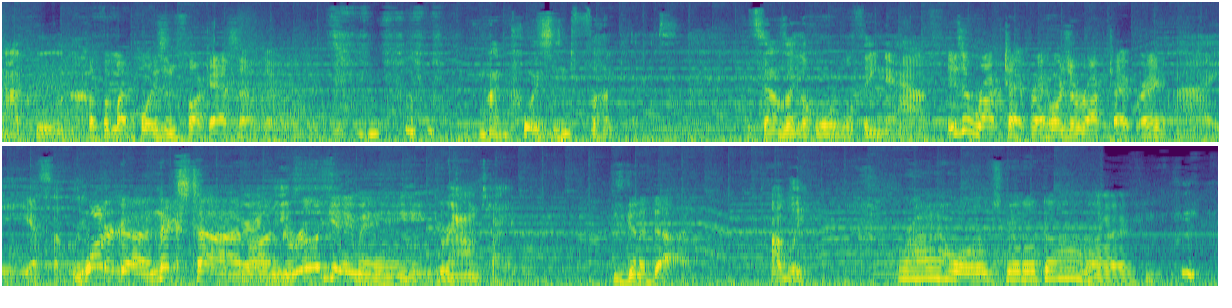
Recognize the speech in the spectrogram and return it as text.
Not cool enough. I'll put my poison fuck ass out there. My poisoned fuck ass. It sounds like a horrible thing to have. He's a rock type, right? Hor's a rock type, right? Uh, yes, I believe. Water gun next time on. Guerilla Gaming. Ground type. He's gonna die. Probably. Rhyhorn's gonna die.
